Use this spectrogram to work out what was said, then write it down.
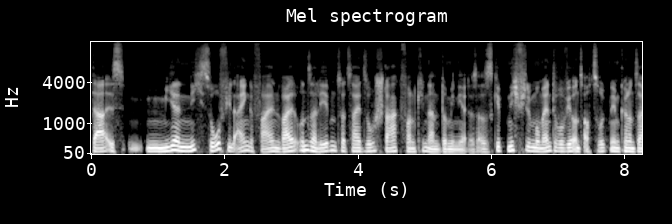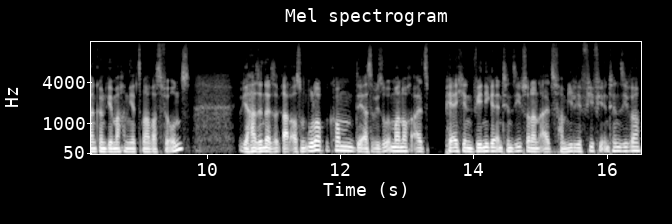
da ist mir nicht so viel eingefallen, weil unser Leben zurzeit so stark von Kindern dominiert ist. Also es gibt nicht viele Momente, wo wir uns auch zurücknehmen können und sagen können, wir machen jetzt mal was für uns. Wir sind also gerade aus dem Urlaub gekommen, der ist sowieso immer noch als Pärchen weniger intensiv, sondern als Familie viel, viel intensiver.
